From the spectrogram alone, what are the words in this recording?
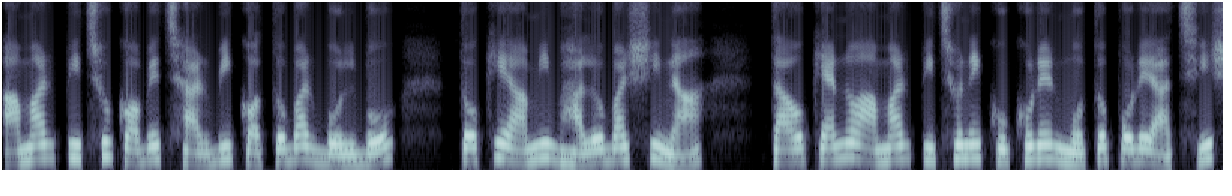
আমার পিছু কবে ছাড়বি কতবার বলব, তোকে আমি ভালোবাসি না, তাও কেন আমার পিছনে কুকুরের মতো পড়ে আছিস?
